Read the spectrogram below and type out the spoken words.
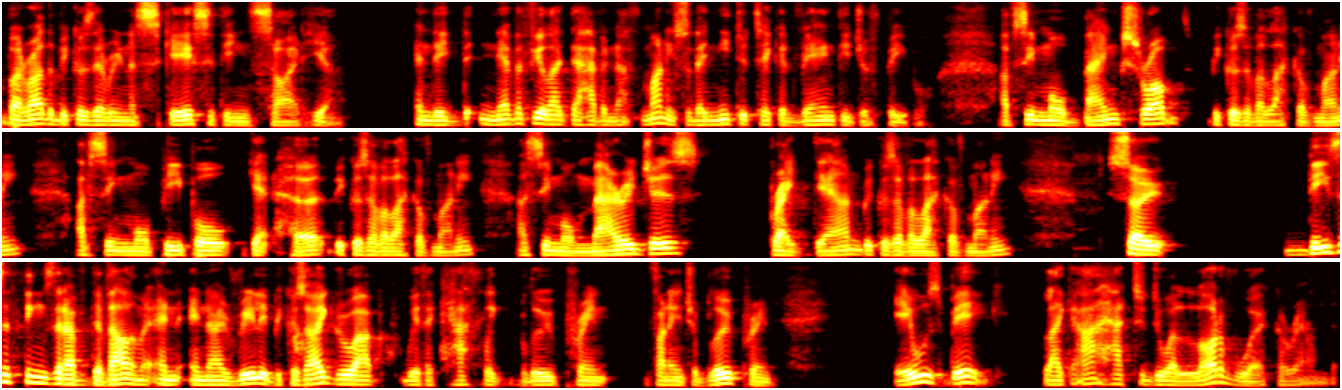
but rather because they're in a scarcity inside here. And they never feel like they have enough money. So they need to take advantage of people. I've seen more banks robbed because of a lack of money. I've seen more people get hurt because of a lack of money. I've seen more marriages break down because of a lack of money. So these are things that I've developed, and and I really because I grew up with a Catholic blueprint, financial blueprint, it was big. Like I had to do a lot of work around it.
